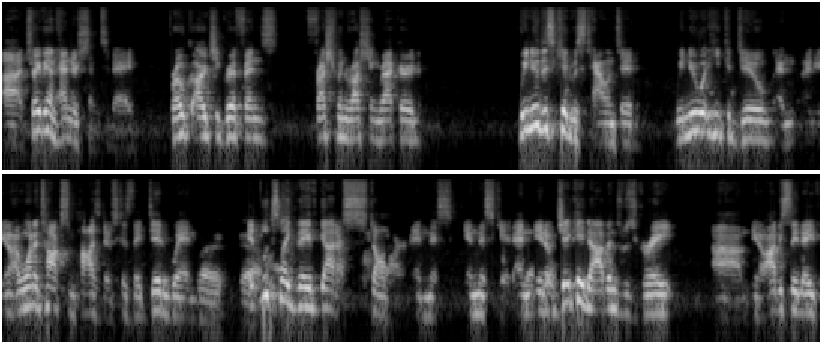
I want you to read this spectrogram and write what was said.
uh, TreVeyon Henderson today broke Archie Griffin's freshman rushing record. We knew this kid was talented. We knew what he could do, and you know I want to talk some positives because they did win. Right, yeah. It looks like they've got a star in this in this kid, and you know J.K. Dobbins was great. Um, you know, obviously they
